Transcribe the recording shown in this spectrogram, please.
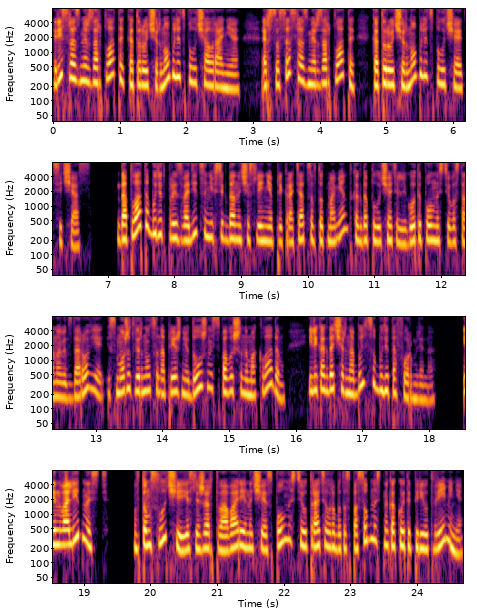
РИС размер зарплаты, которую чернобылец получал ранее, РССС размер зарплаты, которую чернобылец получает сейчас. Доплата будет производиться не всегда начисления прекратятся в тот момент, когда получатель льготы полностью восстановит здоровье и сможет вернуться на прежнюю должность с повышенным окладом, или когда чернобыльцу будет оформлена инвалидность. В том случае, если жертва аварии на ЧС полностью утратил работоспособность на какой-то период времени,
